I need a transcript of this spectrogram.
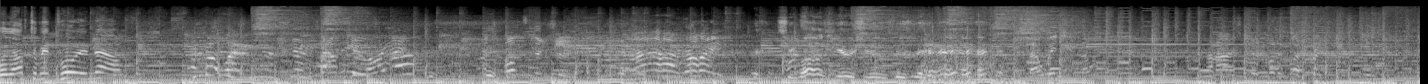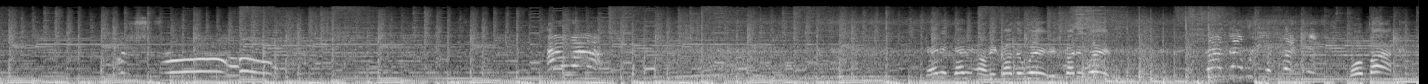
You'll have to be pulling now. You're not wearing new shoes out here, are you? That's constant shoes. Ah, right. she wants new shoes, isn't it? That wins you, that. And I was going to put it by French. I'm strong! Power! Get it, get it. Oh, he got the wave, he's got the wave. That, that was pathetic! Go back.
